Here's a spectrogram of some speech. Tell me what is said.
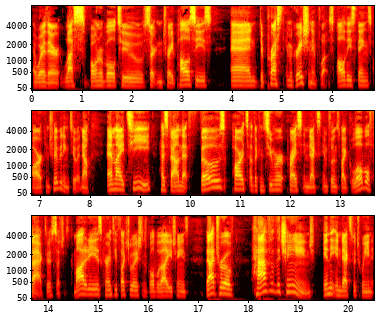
where they're less vulnerable to certain trade policies, and depressed immigration inflows. All these things are contributing to it. Now, MIT has found that those parts of the consumer price index influenced by global factors such as commodities, currency fluctuations, global value chains, that drove half of the change in the index between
